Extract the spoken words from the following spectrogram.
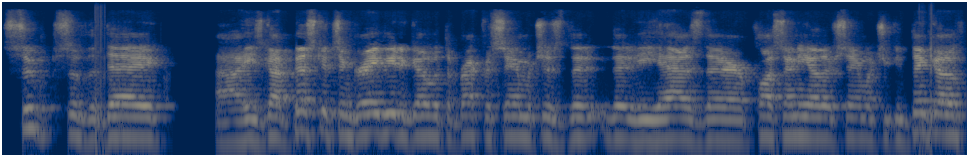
soups of the day. Uh, he's got biscuits and gravy to go with the breakfast sandwiches that, that he has there, plus any other sandwich you can think of.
